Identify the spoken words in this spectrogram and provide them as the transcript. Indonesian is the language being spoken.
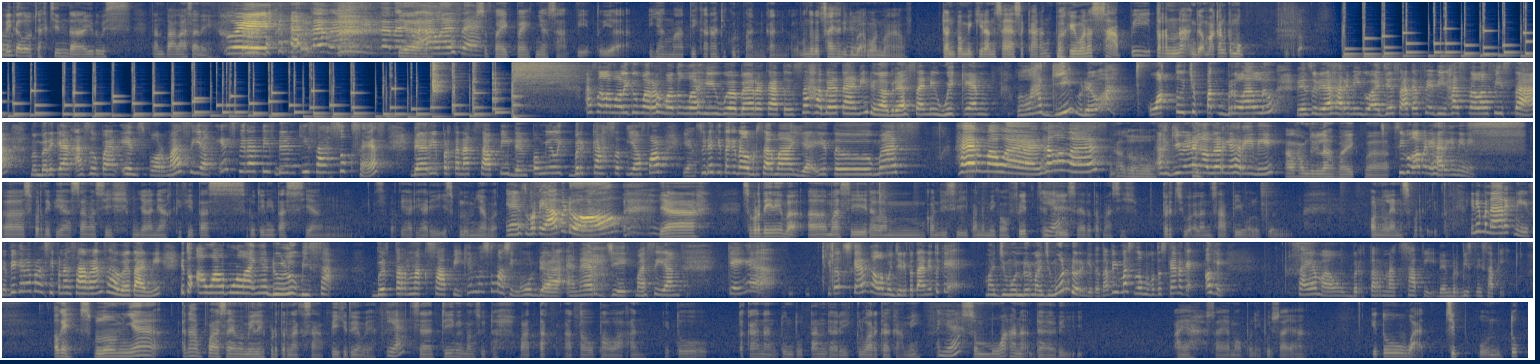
Tapi kalau udah cinta itu wis tanpa alasan ya. Wih, cinta tanpa Ya, alasan. Sebaik-baiknya sapi itu ya yang mati karena dikurbankan. Kalau menurut saya sendiri Mbak, mohon maaf. Dan pemikiran saya sekarang bagaimana sapi ternak nggak makan kemuk. Gitu, Dok. Warahmatullahi wabarakatuh Sahabat Tani udah gak berasa nih weekend lagi Udah wah waktu cepat berlalu Dan sudah hari minggu aja saatnya Feby Hastala Vista Memberikan asupan informasi yang inspiratif dan kisah sukses Dari peternak sapi dan pemilik berkah setia farm Yang sudah kita kenal bersama yaitu Mas Hermawan Halo Mas Halo. ah, Gimana kabarnya hari ini? Alhamdulillah baik, Mbak. Sibuk apa nih hari ini nih? Eh, seperti biasa masih menjalani aktivitas rutinitas yang seperti hari-hari sebelumnya, Mbak. Yang seperti apa dong? Ya, seperti ini, Mbak. Eh, masih dalam kondisi pandemi Covid, jadi Iya. saya tetap masih berjualan sapi walaupun online seperti itu. Ini menarik nih, Feby karena pasti penasaran sahabat Tani, itu awal mulanya dulu bisa berternak sapi. Kan Mas tuh masih muda, energik, masih yang kayaknya kita tuh sekarang kalau mau jadi petani tuh kayak maju mundur maju mundur gitu. Tapi Mas belum memutuskan oke, oke. saya mau berternak sapi dan berbisnis sapi. Oke, sebelumnya kenapa saya memilih berternak sapi gitu ya, Mbak ya? Iya? Jadi memang sudah watak atau bawaan itu tekanan tuntutan dari keluarga kami. Iya? Semua anak dari ayah saya maupun ibu saya itu wajib untuk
